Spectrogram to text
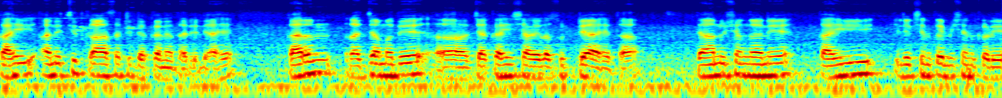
काही अनिश्चित काळासाठी ढकलण्यात आलेली आहे. कारण राज्यामध्ये ज्या काही शाळेला सुट्ट्या आहेत त्या अनुषंगाने काही इलेक्शन कमिशनकडे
